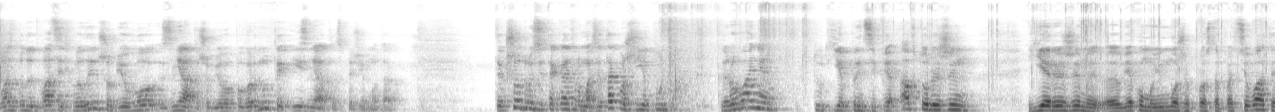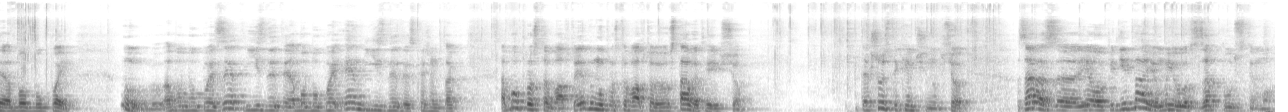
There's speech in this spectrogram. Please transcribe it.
у вас буде 20 хвилин, щоб його зняти, щоб його повернути і зняти, скажімо так. Так що, друзі, така інформація. Також є пульт керування. Тут є, в принципі, авторежим, є режими, е, в якому він може просто працювати або буквою, ну, або буквою Z їздити, або буквою N їздити, скажімо так, або просто в авто. Я думаю, просто в авто його ставити і все. Так що з таким чином, все. Зараз е, я його під'єднаю, ми його запустимо.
